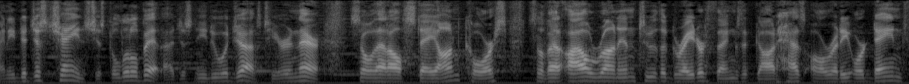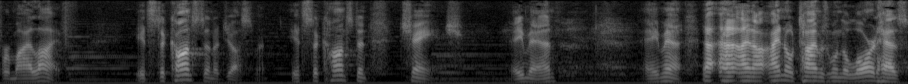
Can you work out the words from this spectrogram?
I need to just change just a little bit. I just need to adjust here and there so that I'll stay on course, so that I'll run into the greater things that God has already ordained for my life. It's the constant adjustment, it's the constant change. Amen. Amen. Now, I, I know times when the Lord has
